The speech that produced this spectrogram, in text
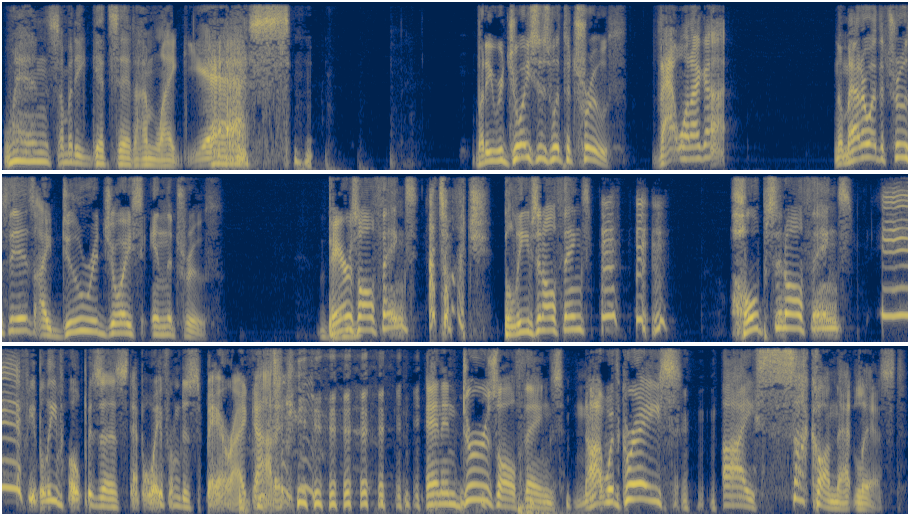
when somebody gets it, I'm like, yes. But he rejoices with the truth. That one I got. No matter what the truth is, I do rejoice in the truth. Bears mm-hmm. all things? Not so much. Believes in all things? Mm-mm-mm. Hopes in all things? Eh, if you believe hope is a step away from despair, I got it. and endures all things? Not with grace. I suck on that list.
